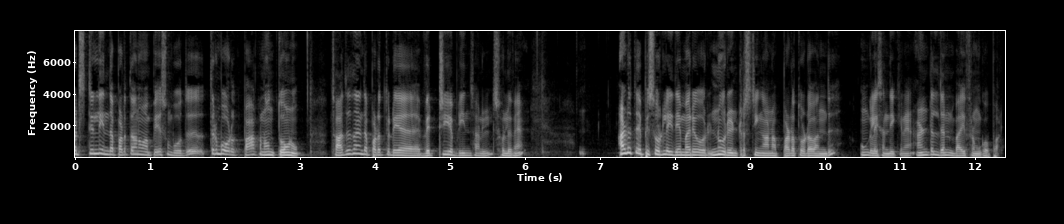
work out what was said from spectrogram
but still இந்த படத்தை நம்ம பேசும்போது திரும்ப ஒரு பார்க்கணும்னு தோணும். ஸோ அதுதான் இந்த படத்துடைய வெற்றி அப்படின்னு சொல்லி சொல்லுவேன். அடுத்த எபிசோடில் இதே மாதிரி ஒரு இன்னொரு இன்ட்ரெஸ்டிங்கான படத்தோடு வந்து உங்களை சந்திக்கிறேன். Until then bye from Gopal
